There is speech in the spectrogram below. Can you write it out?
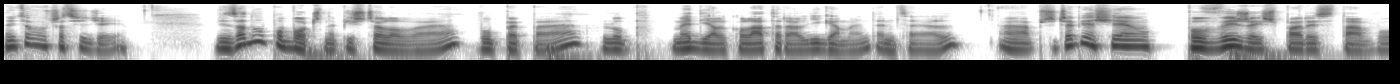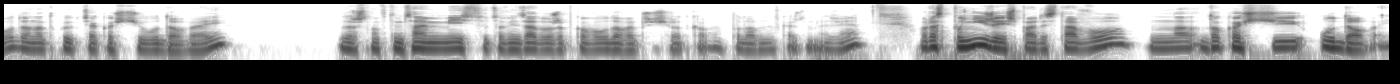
No i co wówczas się dzieje? Więzadło poboczne piszczelowe, WPP lub medial collateral ligament, MCL, przyczepia się powyżej szpary stawu do nadkłykcia kości udowej, zresztą w tym samym miejscu, co więzadło rzepkowo-udowe przyśrodkowe, podobne w każdym razie, oraz poniżej szpary stawu do kości udowej.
